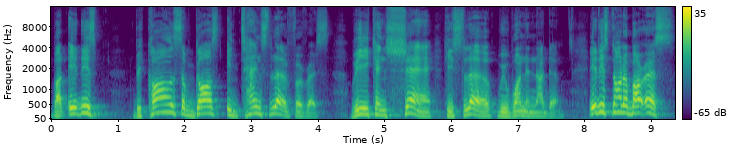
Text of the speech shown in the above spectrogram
but it is because of God's intense love for us, we can share His love with one another. It is not about us.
